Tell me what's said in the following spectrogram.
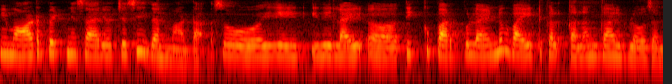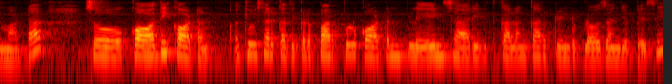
మేము ఆర్డర్ పెట్టిన శారీ వచ్చేసి ఇదనమాట సో ఇది ఇది లై థిక్ పర్పుల్ అండ్ వైట్ కల కలంకారీ బ్లౌజ్ అనమాట సో కాది కాటన్. చూసారు కదా ఇక్కడ purple cotton plain sari with Kalamkari print blouse అని చెప్పేసి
